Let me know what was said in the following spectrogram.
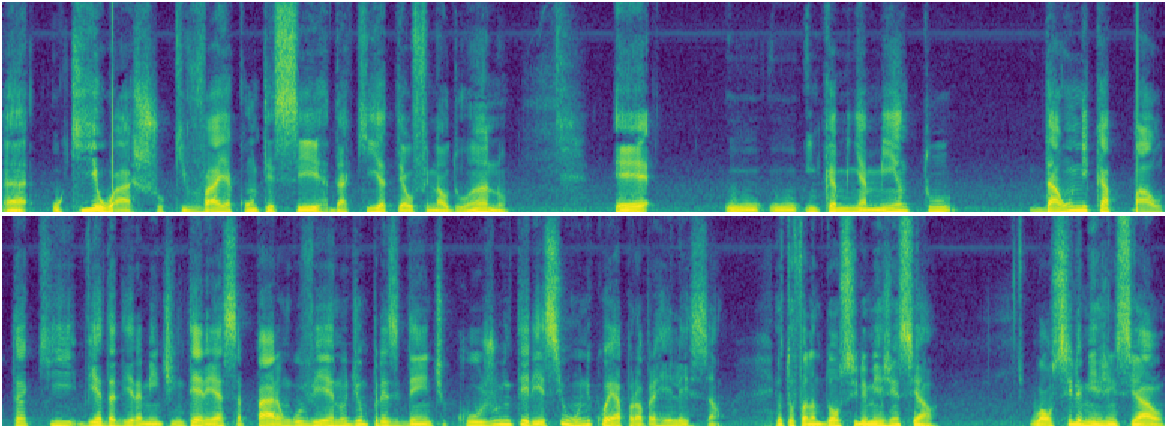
Uh, o que eu acho que vai acontecer daqui até o final do ano é o, o encaminhamento da única pauta que verdadeiramente interessa para um governo de um presidente cujo interesse único é a própria reeleição. Eu estou falando do auxílio emergencial. O auxílio emergencial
